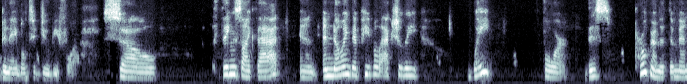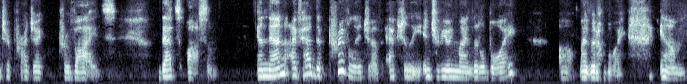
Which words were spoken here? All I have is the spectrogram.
been able to do before. So things like that and and knowing that people actually wait for this program that the mentor project provides. That's awesome. And then I've had the privilege of actually interviewing my little boy, uh, my little boy, um,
